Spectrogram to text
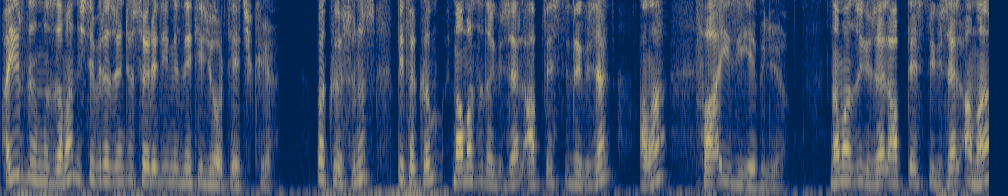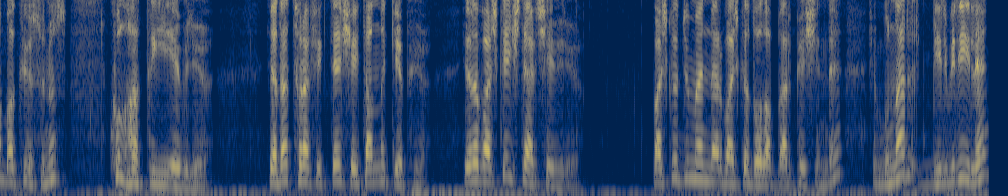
Ayırdığımız zaman işte biraz önce söylediğimiz netice ortaya çıkıyor. Bakıyorsunuz bir takım namazı da güzel, abdesti de güzel ama faiz yiyebiliyor. Namazı güzel, abdesti güzel ama bakıyorsunuz kul hakkı yiyebiliyor. Ya da trafikte şeytanlık yapıyor. Ya da başka işler çeviriyor. Başka dümenler, başka dolaplar peşinde. Şimdi bunlar birbiriyle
